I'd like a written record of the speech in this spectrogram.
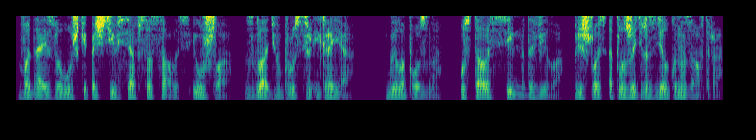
Вода из ловушки почти вся всосалась и ушла, сгладив бруствер и края. Было поздно. Усталость сильно давила. Пришлось отложить разделку на завтра.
